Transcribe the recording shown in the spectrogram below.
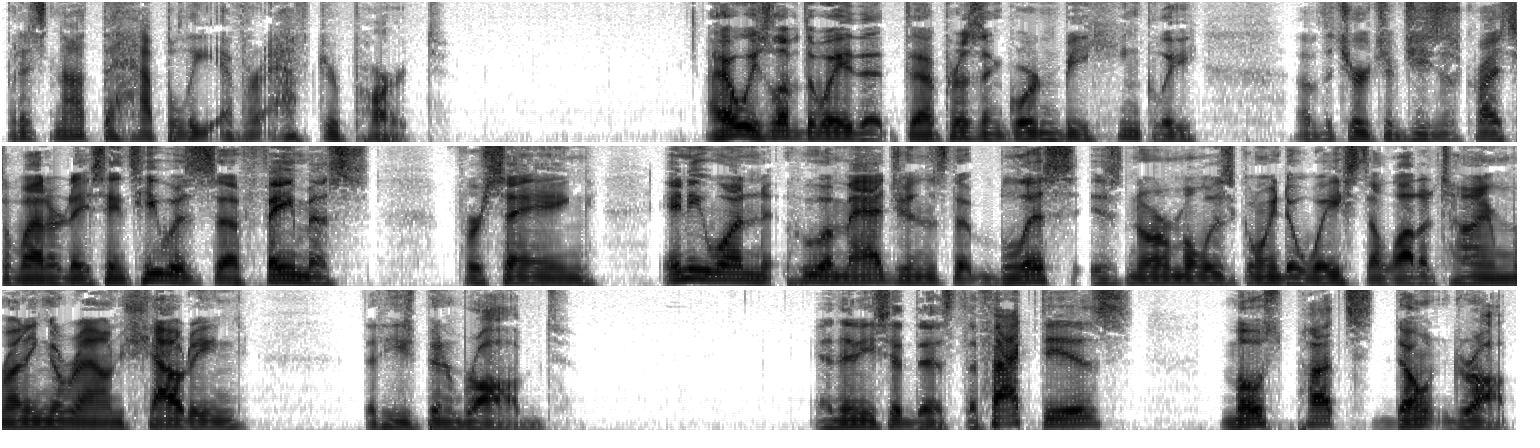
but it's not the happily ever after part. I always loved the way that uh, President Gordon B. Hinckley of the Church of Jesus Christ of Latter day Saints. He was uh, famous for saying, Anyone who imagines that bliss is normal is going to waste a lot of time running around shouting that he's been robbed. And then he said this The fact is, most putts don't drop.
